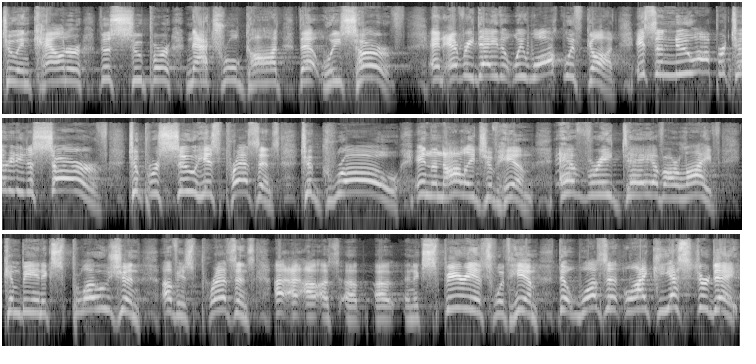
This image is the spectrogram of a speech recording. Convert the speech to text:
to encounter the supernatural God that we serve. And every day that we walk with God, it's a new opportunity to serve, to pursue His presence, to grow in the knowledge of Him. Every day of our life can be an explosion of His presence presence, a, a, a, an experience with Him that wasn't like yesterday,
